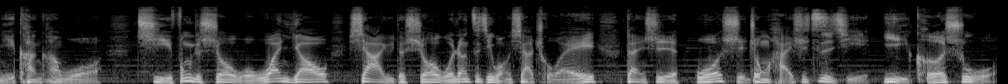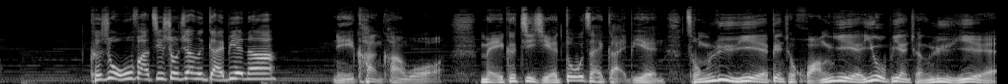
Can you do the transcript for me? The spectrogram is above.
你看看我，起风的时候我弯腰，下雨的时候我让自己往下垂，但是我始终还是自己一棵树。可是我无法接受这样的改变呢。你看看我，每个季节都在改变，从绿叶变成黄叶，又变成绿叶，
